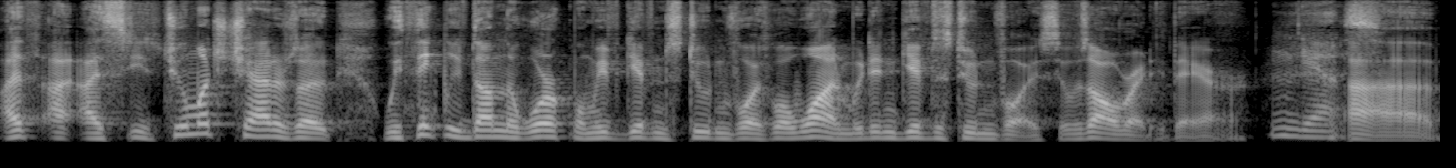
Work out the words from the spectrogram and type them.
I, I, I see too much chatters out. We think we've done the work when we've given student voice. Well, one, we didn't give the student voice; it was already there. Yes. Uh,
